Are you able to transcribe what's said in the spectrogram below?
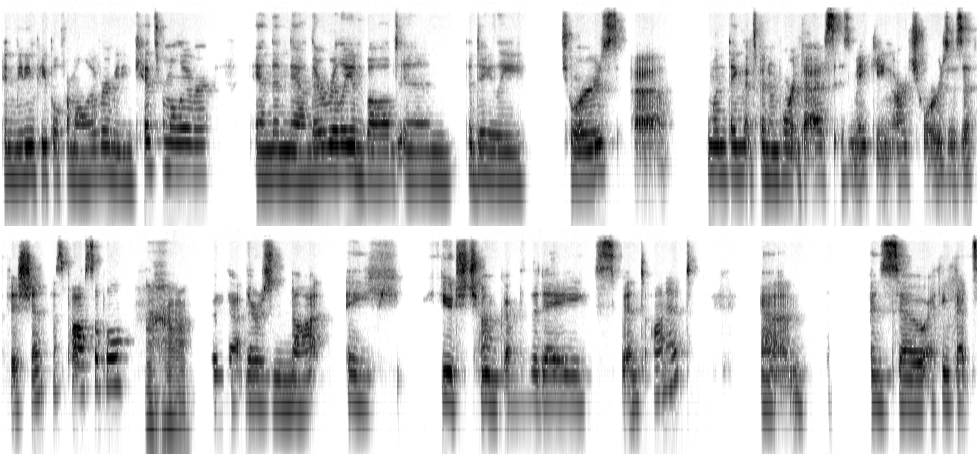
and meeting people from all over, meeting kids from all over, and then yeah, they're really involved in the daily chores. Uh, one thing that's been important to us is making our chores as efficient as possible, uh-huh. so that there's not a huge chunk of the day spent on it. Um, and so I think that's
